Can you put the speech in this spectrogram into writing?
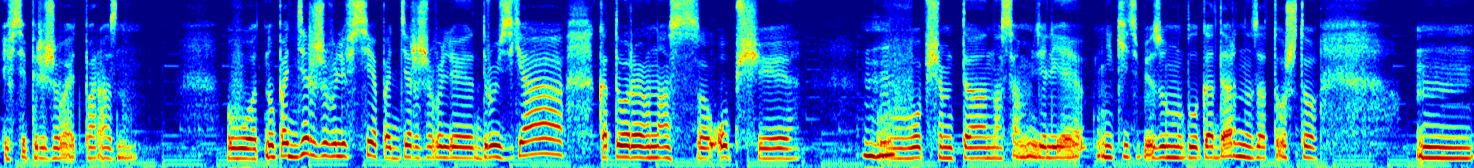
и все переживают по-разному. Вот. Но поддерживали все, поддерживали друзья, которые у нас общие. В общем-то, на самом деле, я Никите безумно благодарна за то, что м,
